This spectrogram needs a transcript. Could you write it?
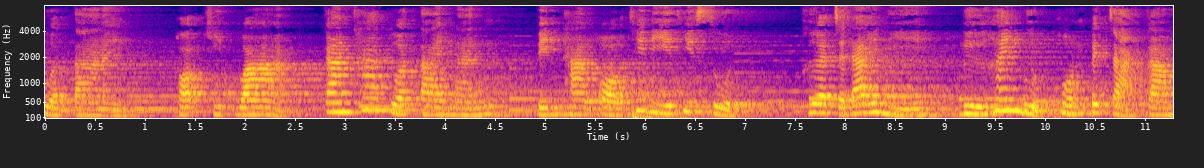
ตัวตาย เพราะคิดว่าการฆ่าตัวตายนั้น เป็นทางออกที่ดีที่สุด เพื่อจะได้หนีหรือให้หลุดพ้นไปจากกรรม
